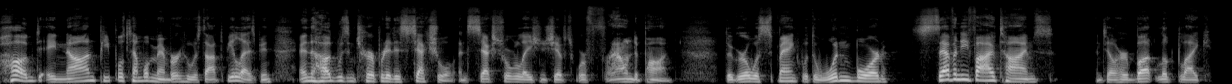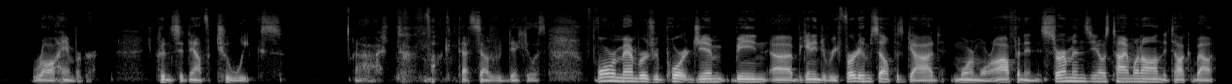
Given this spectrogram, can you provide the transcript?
hugged a non People Temple member who was thought to be a lesbian, and the hug was interpreted as sexual, and sexual relationships were frowned upon. The girl was spanked with a wooden board 75 times until her butt looked like raw hamburger. She couldn't sit down for two weeks. Ah, fuck, that sounds ridiculous. Former members report Jim being uh, beginning to refer to himself as God more and more often in his sermons. You know, as time went on, they talk about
